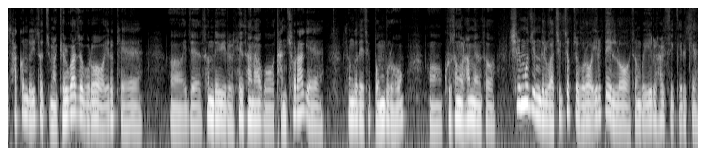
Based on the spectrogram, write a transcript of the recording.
사건도 있었지만, 결과적으로 이렇게, 어, 이제 선대위를 해산하고 단촐하게 선거대책본부로, 어, 구성을 하면서 실무진들과 직접적으로 일대일로 전부 일을 할 수 있게 이렇게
